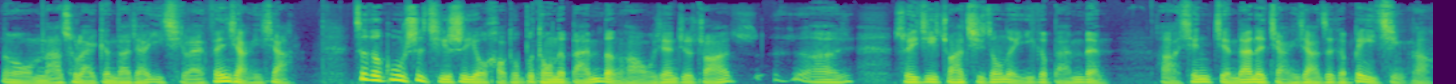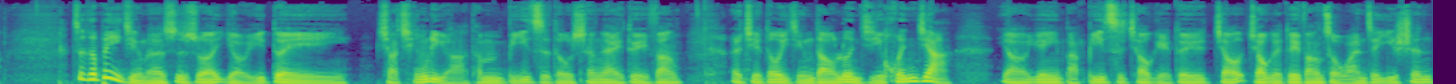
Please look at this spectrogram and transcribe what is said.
那么我们拿出来跟大家一起来分享一下。这个故事其实有好多不同的版本哈，我现在就抓呃随机抓其中的一个版本啊，先简单的讲一下这个背景啊。这个背景呢是说有一对小情侣啊，他们彼此都深爱对方，而且都已经到论及婚嫁，要愿意把彼此交给对交交给对方走完这一生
